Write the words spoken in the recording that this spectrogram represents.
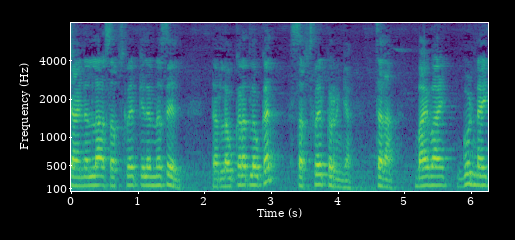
चॅनलला सबस्क्राईब केलं नसेल तर लवकरात लवकर सबस्क्राईब करून घ्या. चला बाय बाय गुड नाईट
